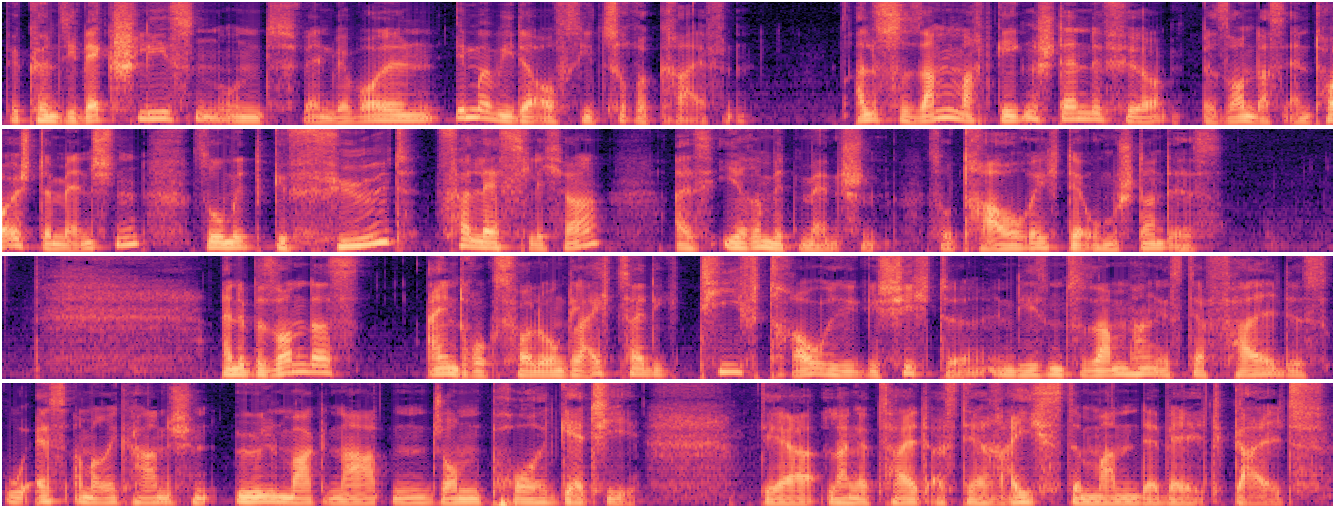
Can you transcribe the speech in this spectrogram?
Wir können sie wegschließen und, wenn wir wollen, immer wieder auf sie zurückgreifen. Alles zusammen macht Gegenstände für besonders enttäuschte Menschen somit gefühlt verlässlicher als ihre Mitmenschen, so traurig der Umstand ist. Eine besonders eindrucksvolle und gleichzeitig tief traurige Geschichte in diesem Zusammenhang ist der Fall des US-amerikanischen Ölmagnaten John Paul Getty, der lange Zeit als der reichste Mann der Welt galt.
